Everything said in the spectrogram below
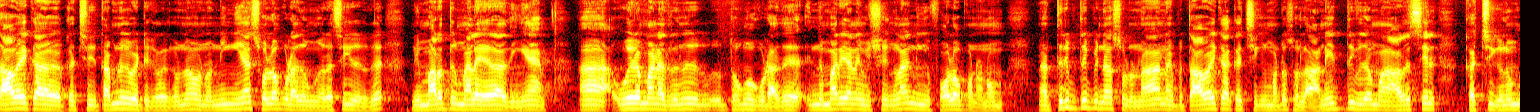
தாவை க கட்சி தமிழக வெற்றி தான் நீங்கள் ஏன் சொல்லக்கூடாது? உங்கள் ரசிகர்களுக்கு நீ மரத்துக்கு மேலே ஏறாதீங்க. உயரமான இடத்துலேருந்து தொங்கக்கூடாது. இந்த மாதிரியான விஷயங்கள்லாம் நீங்கள் ஃபாலோ பண்ணணும். நான் திருப்பி திருப்பி என்ன சொல்லணும்னா நான் இப்போ தாவைக்கா கட்சிக்கு மட்டும் சொல்ல அனைத்து விதமான அரசியல் கட்சிகளும்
